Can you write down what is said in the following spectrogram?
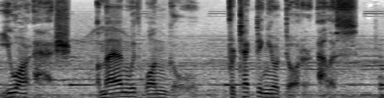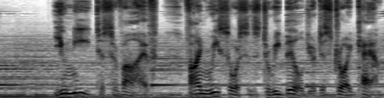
You are Ash, a man with one goal, protecting your daughter, Alice. You need to survive, find resources to rebuild your destroyed camp,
